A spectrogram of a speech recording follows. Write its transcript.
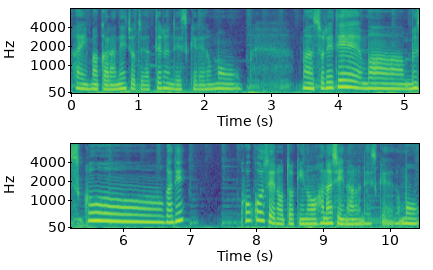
はい今からねちょっとやってるんですけれどもまあそれでまあ息子がね高校生の時の話になるんですけれども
